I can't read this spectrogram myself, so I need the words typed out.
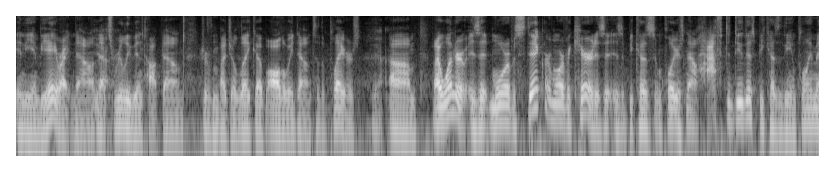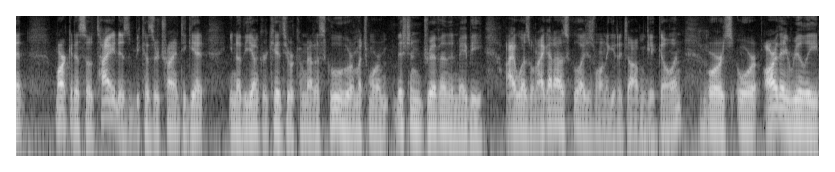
in the NBA right now, and yeah. that's really been top down, driven by Joe Lacob all the way down to the players. Yeah. Um, but I wonder, is it more of a stick or more of a carrot? Is it is it because employers now have to do this because of the employment market is so tight? Is it because they're trying to get you know the younger kids who are coming out of school who are much more mission driven than maybe I was when I got out of school. I just want to get a job and get going, mm-hmm. or or are they really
